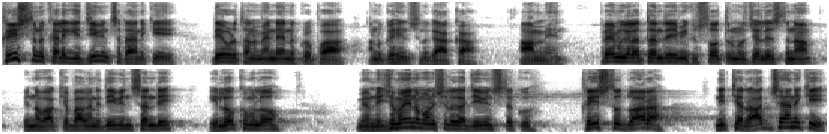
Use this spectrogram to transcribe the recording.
క్రీస్తును కలిగి జీవించడానికి దేవుడు తన మెండైన కృప అనుగ్రహించునుగాక. ఆమెన్. ప్రేమగల తండ్రి మీకు స్తోత్రములు చెల్లిస్తున్నాం. విన్న వాక్య భాగాన్ని దీవించండి. ఈ లోకంలో మేము నిజమైన మనుషులుగా జీవించుటకు క్రీస్తు ద్వారా నిత్య రాజ్యానికి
